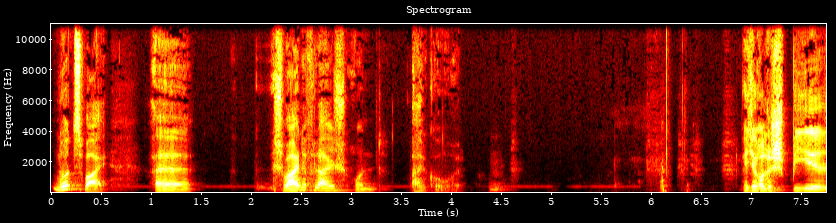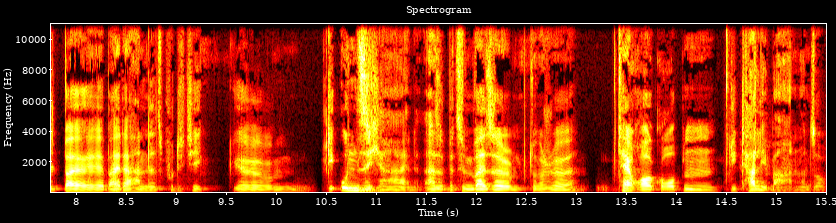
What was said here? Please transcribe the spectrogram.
Nur zwei. Äh, Schweinefleisch und Alkohol. Welche Rolle spielt bei, bei der Handelspolitik ähm, die Unsicherheit? Also beziehungsweise zum Beispiel Terrorgruppen, die Taliban und so.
